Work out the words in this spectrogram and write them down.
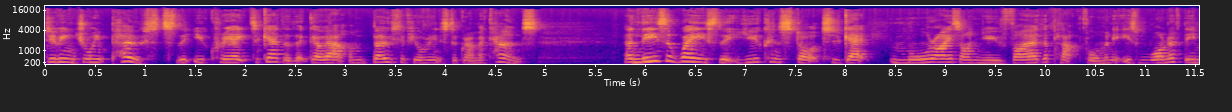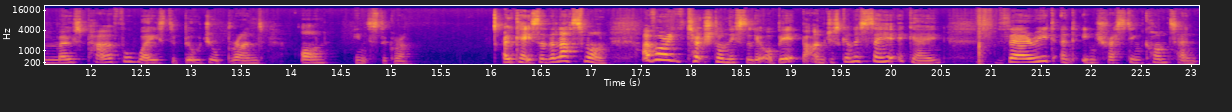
doing joint posts that you create together that go out on both of your Instagram accounts. And these are ways that you can start to get more eyes on you via the platform, and it is one of the most powerful ways to build your brand on Instagram. Okay, so the last one, I've already touched on this a little bit, but I'm just going to say it again. Varied and interesting content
